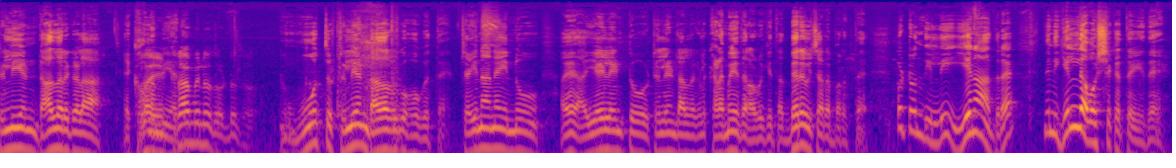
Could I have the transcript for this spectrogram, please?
ಟ್ರಿಲಿಯನ್ ಡಾಲರ್ಗಳ ಎಕಾನಮಿ ಎಕಾನಮಿನೂ ದೊಡ್ಡದು. ಮೂವತ್ತು ಟ್ರಿಲಿಯನ್ ಡಾಲರ್ಗೂ ಹೋಗುತ್ತೆ. ಚೈನಾನೇ ಇನ್ನೂ ಐ- ಏಳೆಂಟು ಟ್ರಿಲಿಯನ್ ಡಾಲರ್ಗಳು ಕಡಿಮೆ ಇದ್ದಾರೆ ಅವ್ರಿಗಿಂತ. ಅದು ಬೇರೆ ವಿಚಾರ ಬರುತ್ತೆ. ಬಟ್ ಒಂದು ಇಲ್ಲಿ ಏನಾದರೆ ನಿನಗೆ ಎಲ್ಲಿ ಅವಶ್ಯಕತೆ ಇದೆ?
